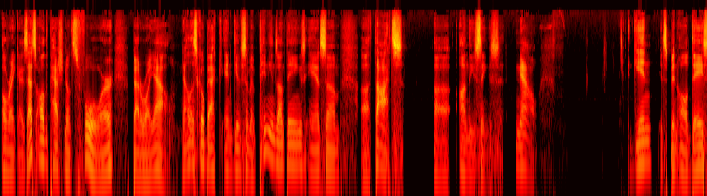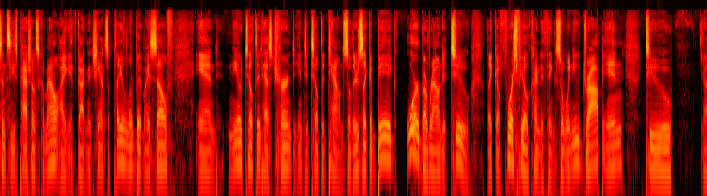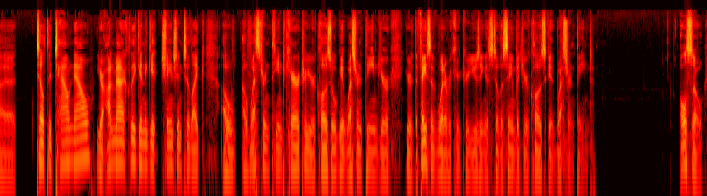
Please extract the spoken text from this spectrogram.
All right, guys, that's all the patch notes for Battle Royale. Now let's go back and give some opinions on things and some uh, thoughts uh, on these things. Now, again, it's been all day since these patch notes come out. I have gotten a chance to play a little bit myself, and Neo Tilted has turned into Tilted Town. So there's like a big orb around it too, like a force field kind of thing. So when you drop in to uh, tilted town now you're automatically going to get changed into like a, a western themed character. Your clothes will get western themed. Your your the face of whatever character you're using is still the same but your clothes get western themed. Also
